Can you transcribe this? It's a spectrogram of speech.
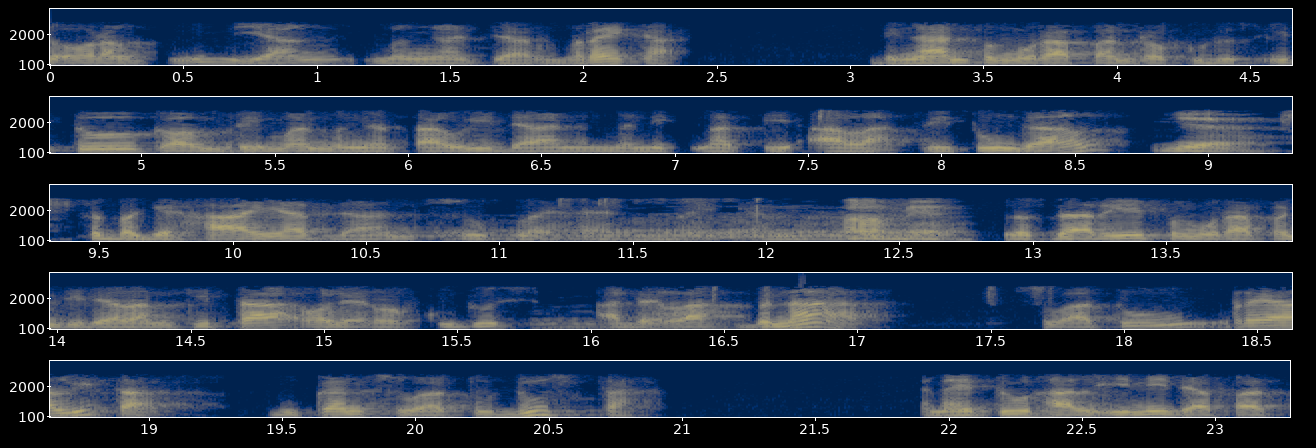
seorang pun yang mengajar mereka. Dengan pengurapan Roh Kudus itu, kaum beriman mengetahui dan menikmati Allah Tritunggal Ya. sebagai hayat dan suplai hayat mereka. Amin. Terus dari pengurapan di dalam kita oleh Roh Kudus adalah benar, suatu realitas, bukan suatu dusta. Karena itu hal ini dapat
